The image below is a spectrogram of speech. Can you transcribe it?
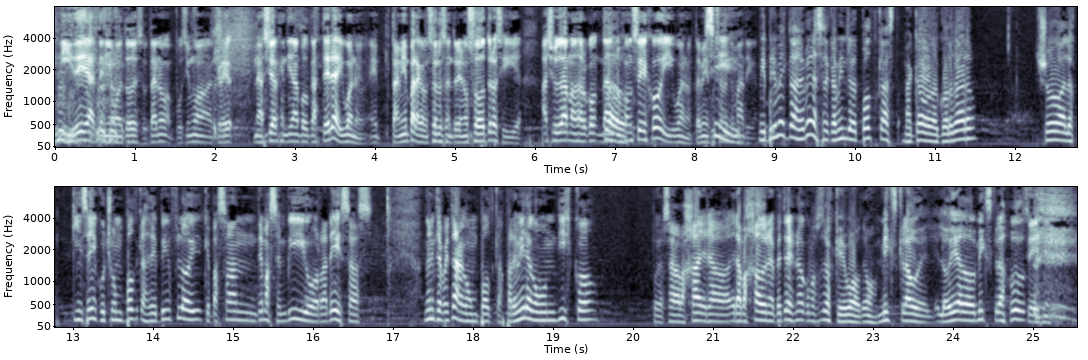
ni idea teníamos de todo eso. Tan- pusimos, a creer- nació Argentina Podcastera y bueno, eh, también para conocernos entre nosotros y ayudarnos a dar, con- darnos Claro. consejos y bueno, también escuchar Sí, la temática. mi primer, claro, mi primer acercamiento al podcast, me acabo de acordar. Yo a los 15 años escuché un podcast de Pink Floyd que pasaban temas en vivo, rarezas. No lo interpretaba como un podcast, para mí era como un disco. Pues, o sea, era, era bajado en MP3, ¿no? Como nosotros que bueno, tenemos Mixcloud, el, el odiado Mixcloud. Sí, sí.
